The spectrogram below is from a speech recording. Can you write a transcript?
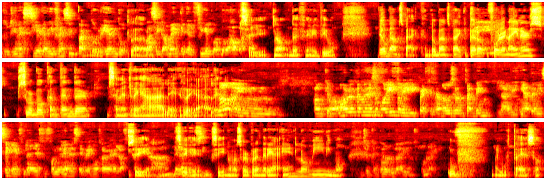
tú tienes siete defensive backs corriendo Claro. básicamente en el field cuando vas a pasar. sí, no, definitivo. They'll bounce back, they'll bounce back. Pero Sí. 49ers, Super Bowl contender, se ven reales, reales. No, en, aunque vamos a hablar también de ese jueguito y pues quizás no lo hicieron también, la línea te dice que Philadelphia 49ers se ven otra vez en la final Sí, de la, de la sí, sí, no me sorprendería en lo mínimo. Yo tengo los Lions por ahí. Uf, me gusta eso.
